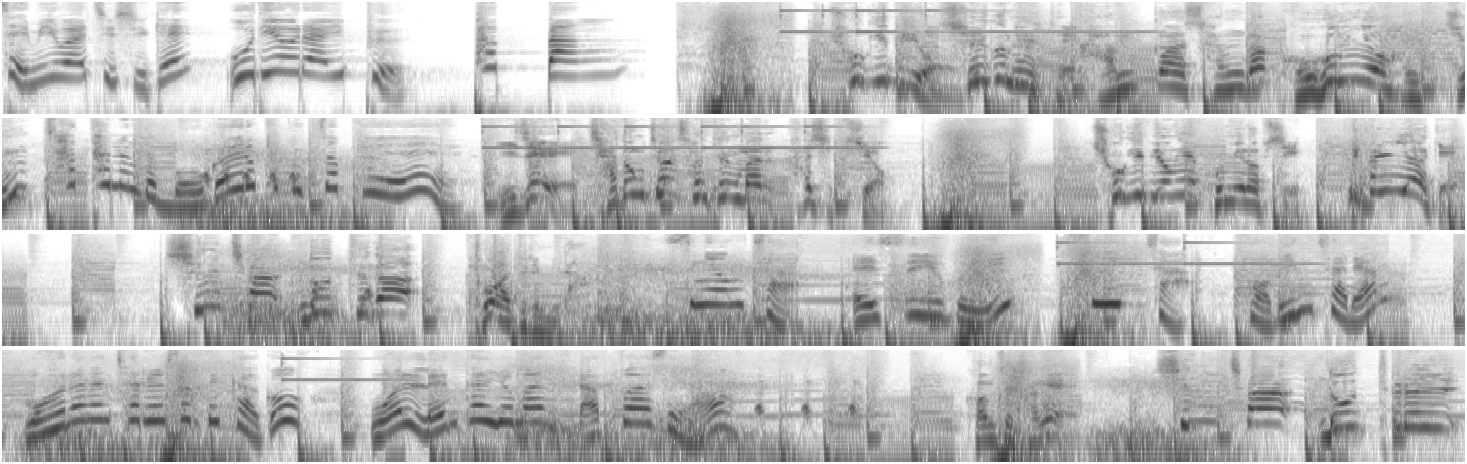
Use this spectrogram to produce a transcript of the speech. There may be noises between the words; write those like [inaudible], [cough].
재미와 지식의 오디오 라이프 팟빵 초기 비용, 세금 혜택, 감가상각, 보험료 할증? 차 타는데 뭐가 이렇게 복잡해 이제 자동차 선택만 하십시오. 초기 비용에 고민 없이 편리하게 신차 노트가 도와드립니다. 승용차, SUV, 수입차, 법인 차량 원하는 차를 선택하고 월 렌탈료만 납부하세요 검색창에 신차 노트를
